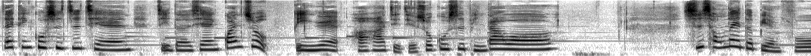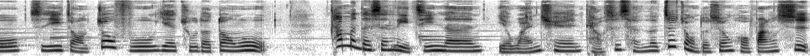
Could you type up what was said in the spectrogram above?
在听故事之前，记得先关注、订阅花花姐姐说故事频道哦。食虫类的蝙蝠是一种昼伏夜出的动物，它们的生理机能也完全调试成了这种的生活方式。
